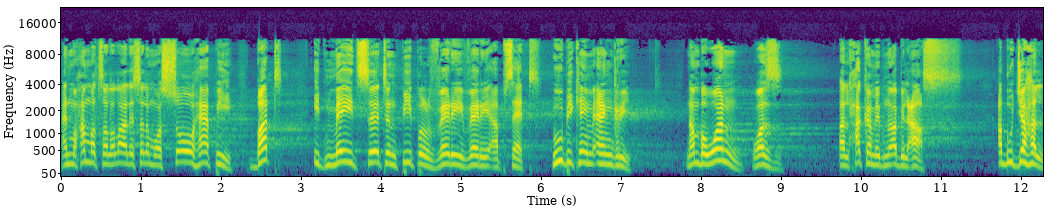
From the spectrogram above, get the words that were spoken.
And Muhammad sallallahu alayhi wasallam was so happy, but it made certain people very, very upset. Who became angry? Number one was Al-Hakam ibn Abil As. Abu Jahl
